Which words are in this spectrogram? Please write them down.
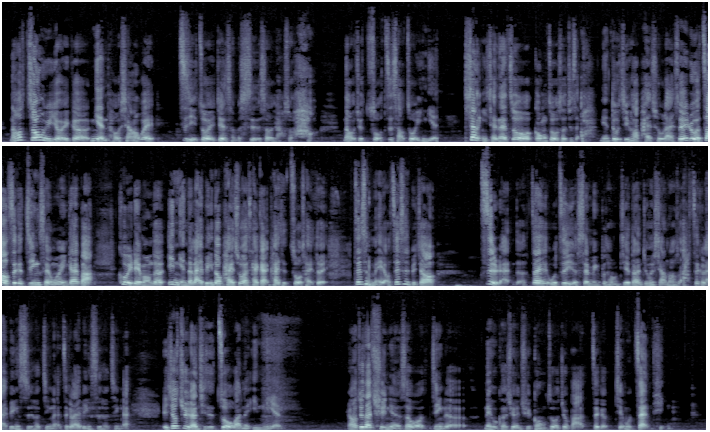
然后终于有一个念头，想要为自己做一件什么事的时候，想说好，那我就做，至少做一年。像以前在做工作的时候，就是哇，年度计划排出来。所以如果照这个精神，我应该把酷姨联盟的一年的来宾都排出来，才敢开始做才对。这次没有，这次比较。自然的，在我自己的生命不同阶段，就会想到说啊，这个来宾适合进来，这个来宾适合进来，也就居然其实做完了一年，然后就在去年的时候，我进了内湖科学园区工作，就把这个节目暂停。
